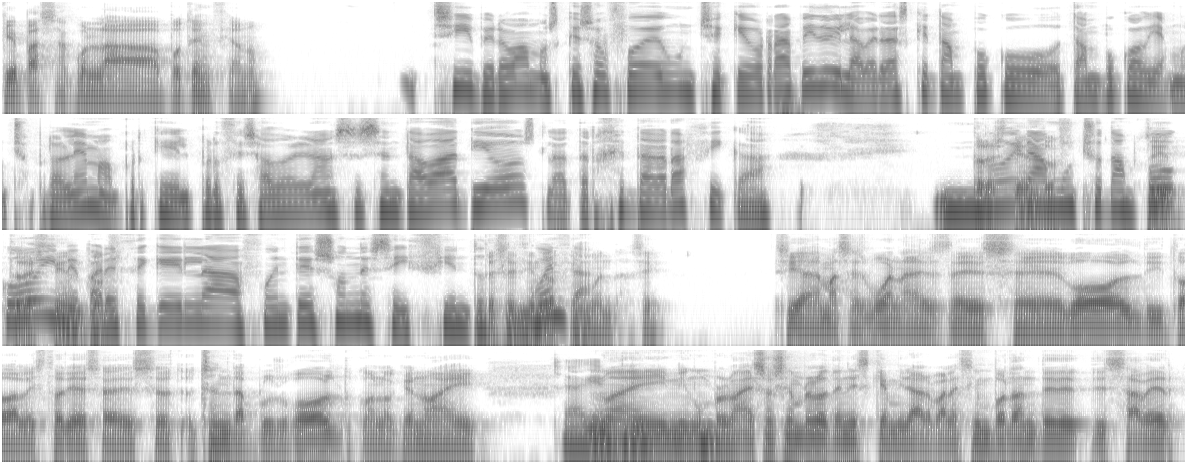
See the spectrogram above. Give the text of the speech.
¿qué pasa con la potencia, no? Sí, pero vamos, que eso fue un chequeo rápido y la verdad es que tampoco, tampoco había mucho problema, porque el procesador eran 60 vatios, la tarjeta gráfica no 300, era mucho tampoco sí, y me 300. parece que la fuente son de 650. De 650, sí. Sí, además es buena, es, es, eh, Gold y toda la historia, es, es 80 plus Gold, con lo que no hay, O sea que no hay ningún problema. Eso siempre lo tenéis que mirar, ¿vale? Es importante de- de saber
